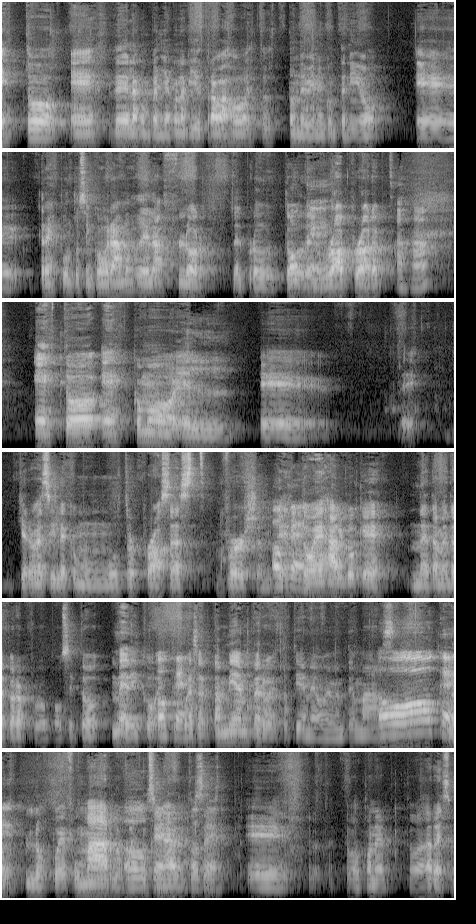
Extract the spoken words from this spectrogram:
esto es de la compañía con la que yo trabajo, esto es donde viene contenido eh, 3.5 gramos de la flor, del producto, Ok. del raw product. Ajá, Esto es como el, eh, eh, quiero decirle como un ultra processed version. Ok. Esto es algo que es netamente para propósito médico. Esto Ok. puede ser también, pero esto tiene obviamente más. ok, Lo, lo puedes fumar, lo puedes Ok, cocinar, entonces eh, te voy a poner, te voy a dar eso.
